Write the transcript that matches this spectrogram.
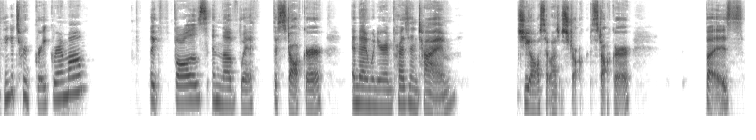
I think it's her great grandma, like falls in love with the stalker. And then when you're in present time, she also has a stalk- stalker, but is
